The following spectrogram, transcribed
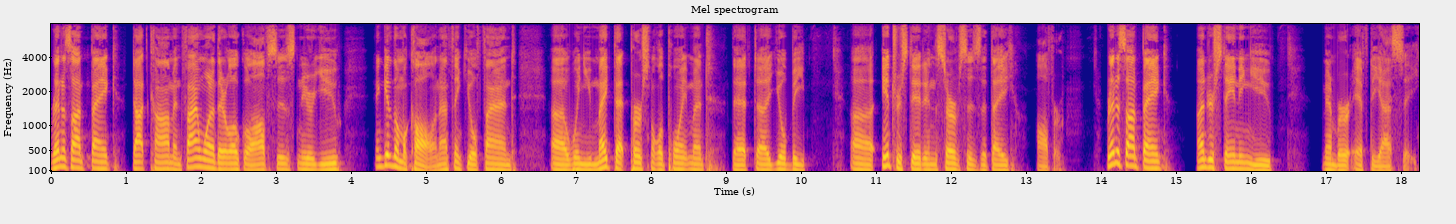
renaissancebank.com and find one of their local offices near you and give them a call. And I think you'll find, uh, when you make that personal appointment that, uh, you'll be uh, interested in the services that they offer. Renaissance Bank, understanding you, member FDIC.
